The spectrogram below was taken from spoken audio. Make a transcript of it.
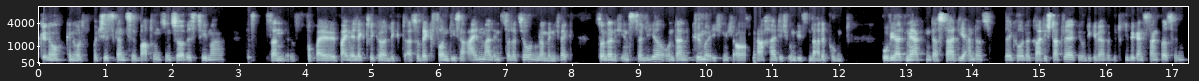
Genau, genau. Das ganze Wartungs- und Service-Thema, dann bei, beim Elektriker liegt, also weg von dieser Einmalinstallation und dann bin ich weg, sondern ich installiere und dann kümmere ich mich auch nachhaltig um diesen Ladepunkt wo wir halt merken, dass da die anderen Stakeholder, gerade die Stadtwerke und die Gewerbebetriebe ganz dankbar sind,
